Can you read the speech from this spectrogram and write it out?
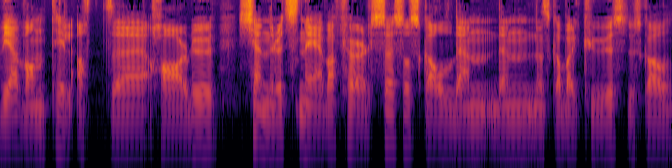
vi er vant til at har du, kjenner du et snev av følelse, så skal den, den, den skal bare kues. Du skal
